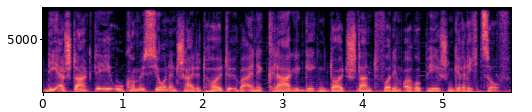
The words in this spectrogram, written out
Die erstarkte EU-Kommission entscheidet heute über eine Klage gegen Deutschland vor dem Europäischen Gerichtshof.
